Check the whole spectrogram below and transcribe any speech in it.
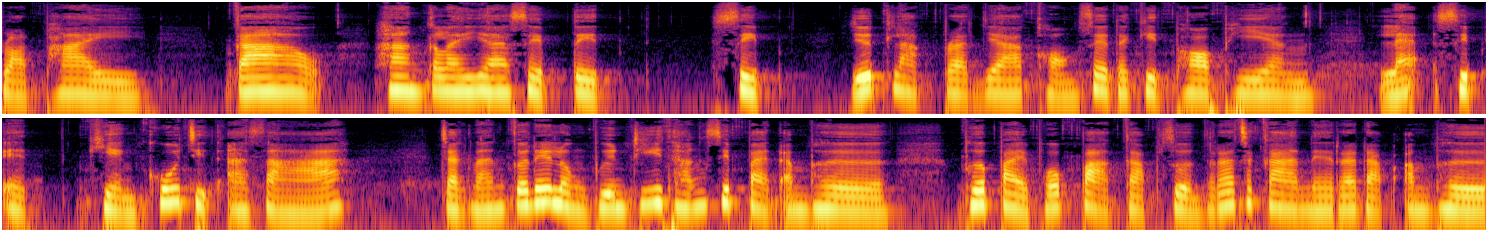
ปลอดภัย 9. ห่างไกลยาเสพติด 10. ยึดหลักปรัชญาของเศรษฐกิจพอเพียง และ 11 เขียงคู่จิตอาสา จากนั้นก็ได้ลงพื้นที่ทั้ง 18 อำเภอ เพื่อไปพบปากกับส่วนราชการในระดับอำเภอ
